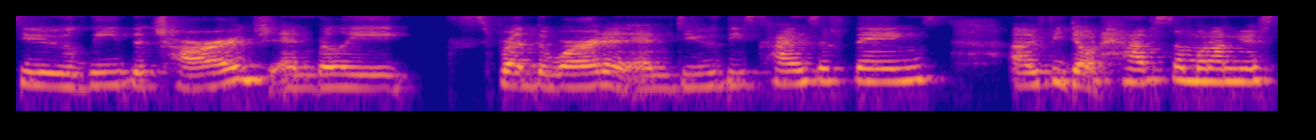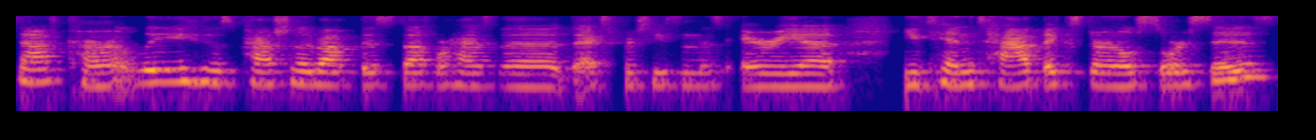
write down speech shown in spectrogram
to lead the charge and really spread the word and, and do these kinds of things. Uh, if you don't have someone on your staff currently who's passionate about this stuff or has the, the expertise in this area, you can tap external sources.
